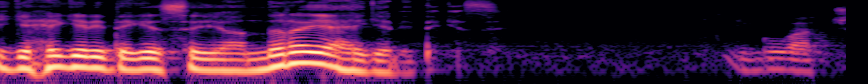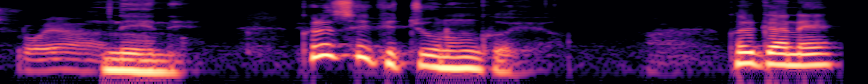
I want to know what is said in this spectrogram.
이게 해결이 되겠어요? 늘어야 해결이 되겠어요? 인구가 줄어야 네네. 그래서 이렇게 주는 거예요. 그러니까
